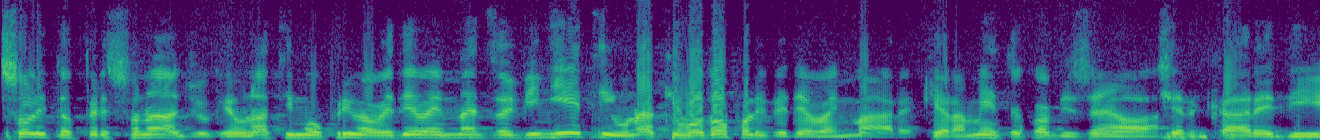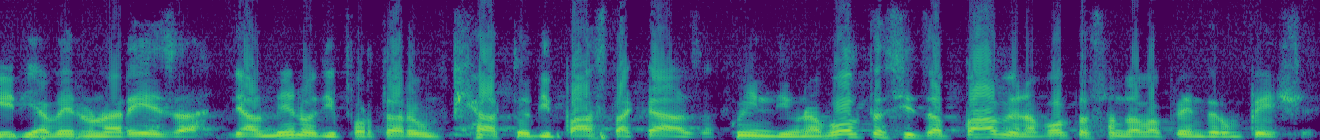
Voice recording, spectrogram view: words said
Solito personaggio che un attimo prima vedeva in mezzo ai vigneti, un attimo dopo li vedeva in mare. Chiaramente qua bisogna cercare di, di avere una resa, almeno di portare un piatto di pasta a casa. Quindi una volta si zappava e una volta si andava a prendere un pesce.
